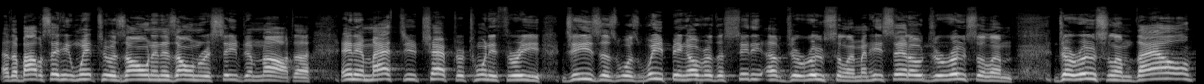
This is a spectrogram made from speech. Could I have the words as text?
Uh, the Bible Bible said he went to his own and his own received him not. Uh, and in Matthew chapter 23, Jesus was weeping over the city of Jerusalem. And he said, O Jerusalem, Jerusalem, thou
